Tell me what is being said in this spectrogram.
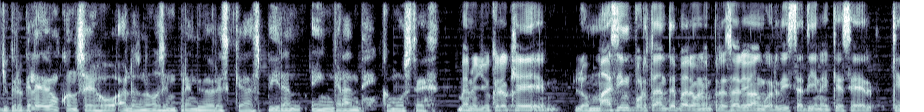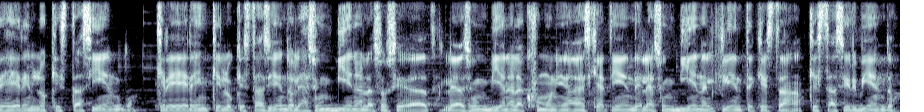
Yo creo que le doy un consejo a los nuevos emprendedores que aspiran en grande, como usted. Bueno, yo creo que lo más importante para un empresario vanguardista tiene que ser creer en lo que está haciendo, creer en que lo que está haciendo le hace un bien a la sociedad, le hace un bien a las comunidades que atiende, le hace un bien al cliente que está, que está sirviendo.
